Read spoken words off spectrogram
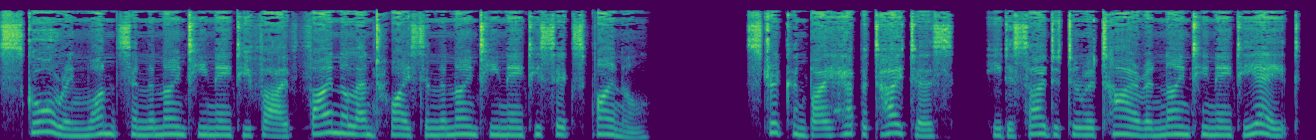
scoring once in the 1985 final and twice in the 1986 final. Stricken by hepatitis, he decided to retire in 1988,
